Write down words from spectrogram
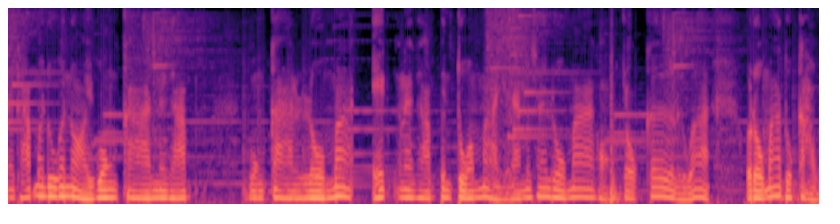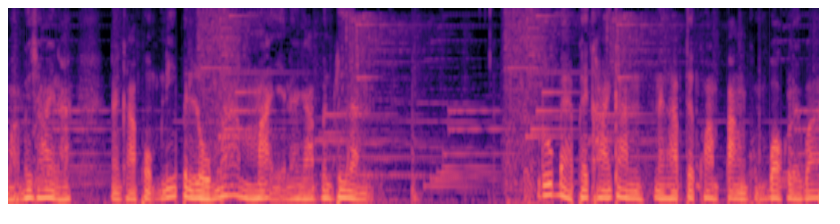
นะครับมาดูกันหน่อยวงการนะครับวงการโลมาเอ็กนะครับเป็นตัวใหม่นะไม่ใช่โลมาของโจ๊กเกอร์หรือว่าโลมาตัวเก่าอะไม่ใช่นะนะครับผมนี่เป็นโลมาใหม่นะครับเพื่อนๆรูปแบบคล้ายๆกันนะครับ แต่ความปังผมบอกเลยว่า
